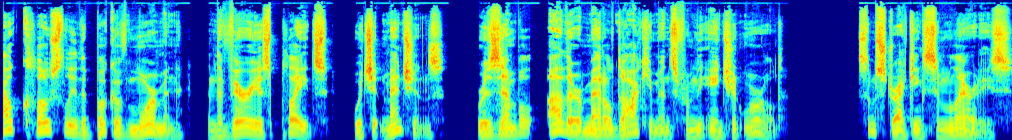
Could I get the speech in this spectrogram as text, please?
how closely the Book of Mormon and the various plates which it mentions resemble other metal documents from the ancient world. Some striking similarities.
